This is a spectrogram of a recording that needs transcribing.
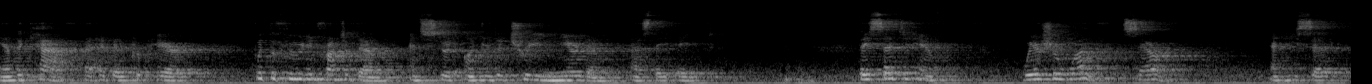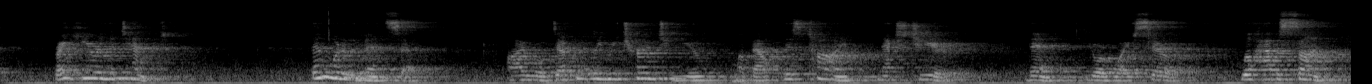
and the calf that had been prepared put the food in front of them, and stood under the tree near them as they ate. They said to him, Where's your wife, Sarah? And he said, Right here in the tent. Then one of the men said, I will definitely return to you about this time next year. Then your wife Sarah will have a son.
